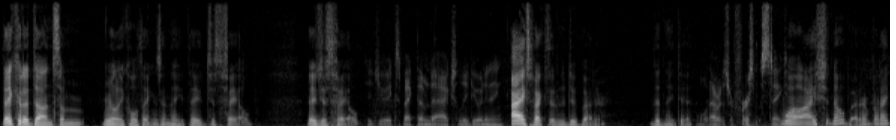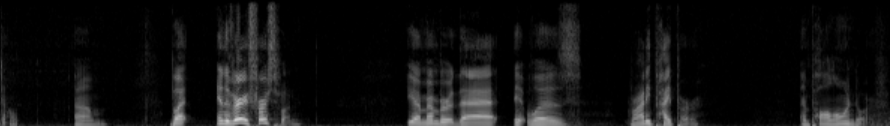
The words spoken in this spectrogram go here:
they could have done some really cool things and they they just failed. They just failed. Did you expect them to actually do anything? I expected them to do better than they did. Well, that was your first mistake. Well, I should know better, but I don't. Um, but in the very first one, you gotta remember that it was Roddy Piper and Paul Orndorff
